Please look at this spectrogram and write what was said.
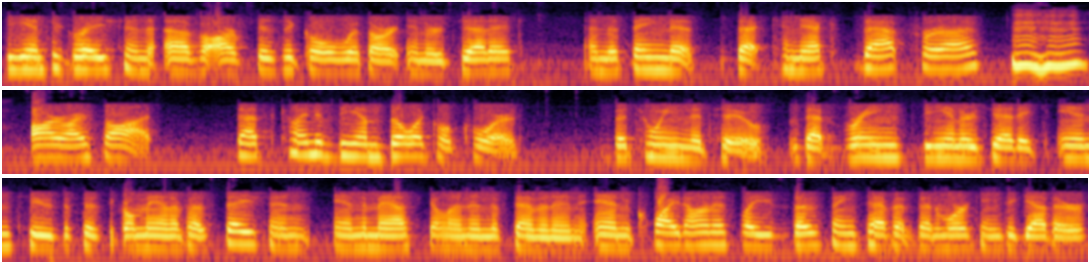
the integration of our physical with our energetic, and the thing that that connects that for us mm-hmm. are our thoughts. That's kind of the umbilical cord between the two that brings the energetic into the physical manifestation and the masculine and the feminine. And quite honestly, those things haven't been working together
